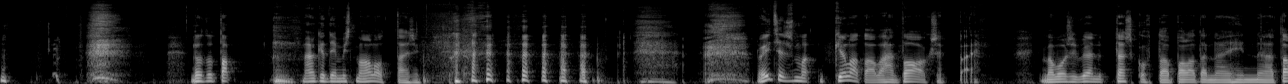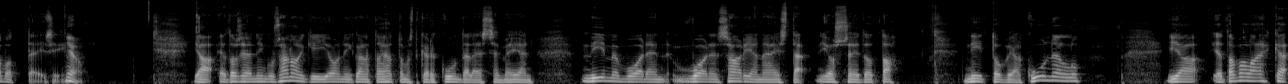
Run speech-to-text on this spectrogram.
No tota, mä en oikein tiedä, mistä mä aloittaisin. no itse asiassa mä kelataan vähän taaksepäin. Mä voisin vielä nyt tässä kohtaa palata näihin tavoitteisiin. Joo. Ja, ja tosiaan niin kuin sanoinkin jo, niin kannattaa ehdottomasti käydä kuuntelemaan se meidän viime vuoden, vuoden sarja näistä, jos ei tota, niitä ole vielä kuunnellut. Ja, ja tavallaan ehkä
